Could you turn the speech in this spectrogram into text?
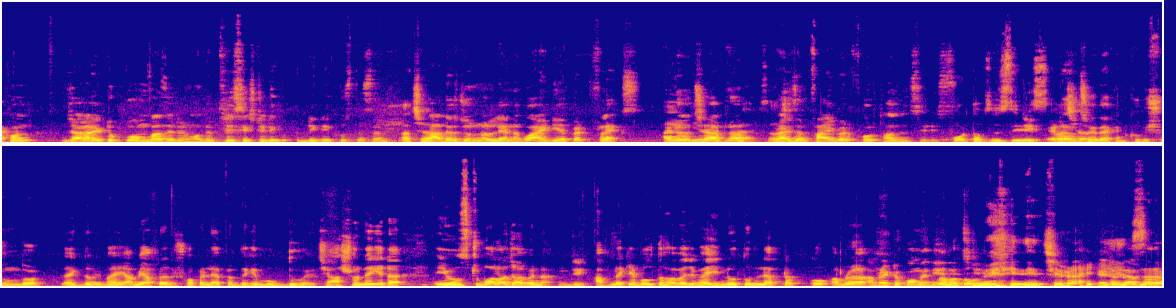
এখন যারা একটু কম বাজেটের মধ্যে থ্রি সিক্সটি ডিগ্রি খুঁজতেছেন আচ্ছা। তাদের জন্য লেনোভো আইডিয়া প্যাড ফ্লেক্স এটা হচ্ছে আপনার Flex, আচ্ছা। রাইজন ফাইভ এর four thousand series four thousand series এটা হচ্ছে দেখেন খুবই সুন্দর। একদমই। ভাই আমি আপনার শপের ল্যাপটপ দেখে মুগ্ধ হয়েছি। আসলে এটা ইউজড বলা যাবে না। জি। আপনাকে বলতে হবে যে ভাই নতুন ল্যাপটপ আমরা আমরা একটু কমে দিয়ে আমার কম বেশি দিচ্ছি রাইট এটাতে আপনারা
